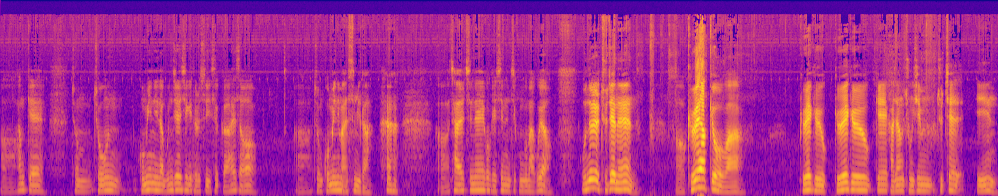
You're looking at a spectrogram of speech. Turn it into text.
어, 함께 좀 좋은 고민이나 문제의식이 될 수 있을까 해서 어, 좀 고민이 많습니다. 어, 잘 지내고 계시는지 궁금하고요. 오늘 주제는 어, 교회 학교와 교회 교육, 교회 교육의 가장 중심 주체인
